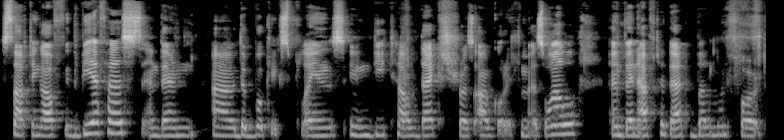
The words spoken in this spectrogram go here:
starting off with BFS, and then uh, the book explains in detail Dijkstra's algorithm as well, and then after that, Bellman-Ford.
